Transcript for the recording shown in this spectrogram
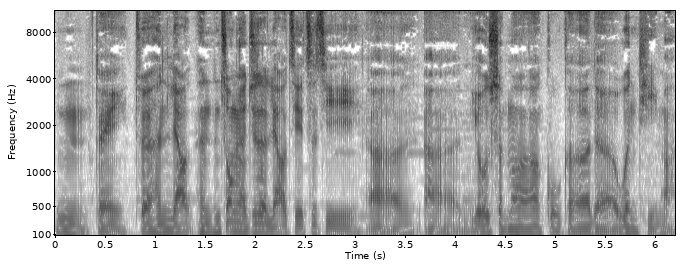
嗯，对，所以很了很重要，就是了解自己呃呃有什么骨骼的问题嘛。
